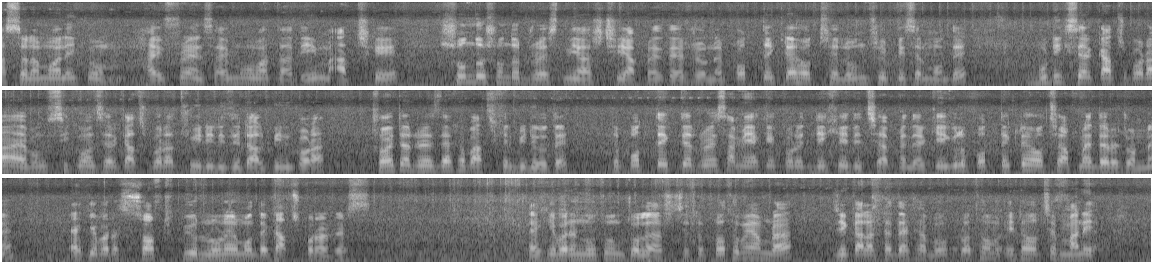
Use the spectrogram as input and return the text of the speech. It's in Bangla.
আসসালামু আলাইকুম। হাই ফ্রেন্ডস আমি মোহাম্মদ নাদিম আজকে সুন্দর সুন্দর ড্রেস নিয়ে আসছি আপনাদের জন্য। প্রত্যেকটা হচ্ছে লোন থ্রি পিসের মধ্যে। বুটিক্সের কাজ করা এবং সিকোয়েন্সের কাজ করা থ্রি ডিজিটাল পিন করা। ছয়টা ড্রেস দেখাবো আজকের ভিডিওতে। তো প্রত্যেকটা ড্রেস আমি এক এক করে দেখিয়ে দিচ্ছি আপনাদেরকে। এগুলো প্রত্যেকটাই হচ্ছে আপনাদের জন্য একেবারে সফট পিওর লোনের মধ্যে কাজ করা ড্রেস একেবারে নতুন চলে আসছে। তো প্রথমে আমরা যে কালারটা দেখাবো, প্রথম এটা হচ্ছে মানে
